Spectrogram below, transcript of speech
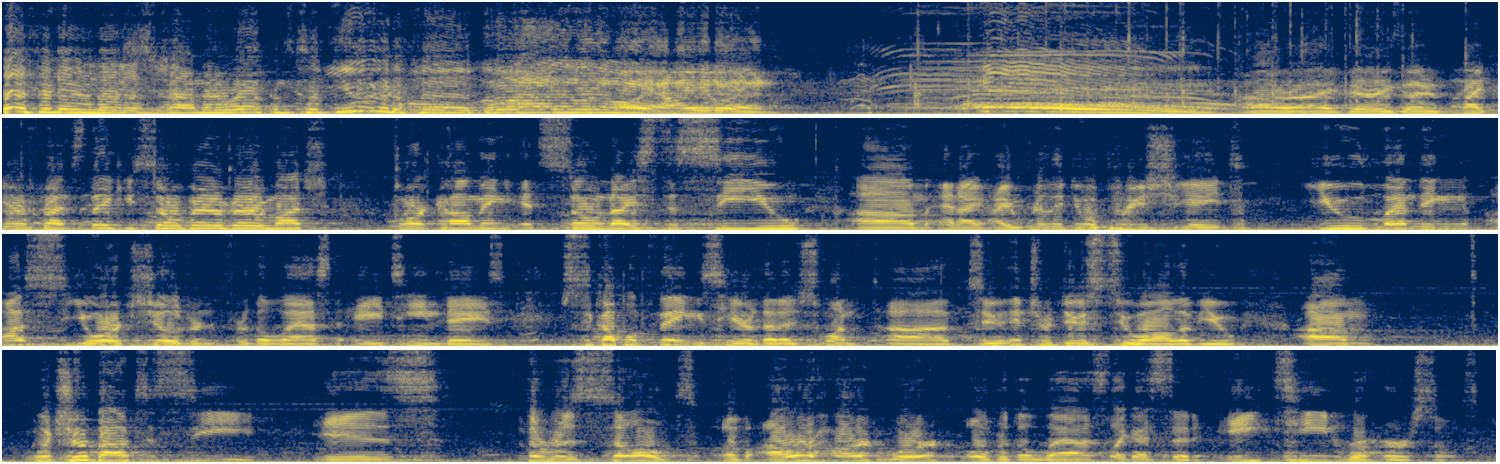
Good afternoon, ladies and gentlemen, and welcome to beautiful Blue Island, Illinois. How you doing? All right, very good. My dear friends, thank you so very, very much for coming. It's so nice to see you, um, and I, I really do appreciate you lending us your children for the last 18 days. Just a couple things here that I just want uh, to introduce to all of you. Um, what you're about to see is the result of our hard work over the last, like I said, 18 rehearsals.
